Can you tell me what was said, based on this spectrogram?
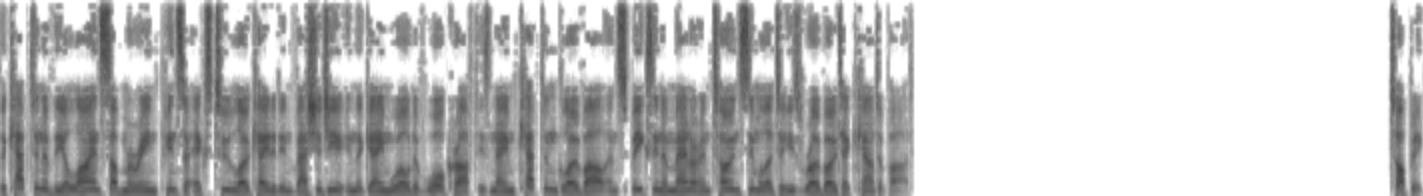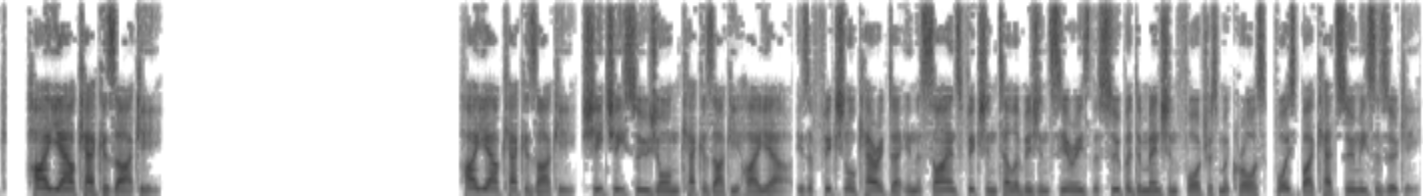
The captain of the Alliance submarine Pincer X-2 located in Vashj'ir in the game World of Warcraft is named Captain Gloval and speaks in a manner and tone similar to his Robotech counterpart. Hayao Kakizaki Hayao Kakizaki, Shichi Suzhong Kakizaki Hayao is a fictional character in the science fiction television series The Super Dimension Fortress Macross, voiced by Katsumi Suzuki.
